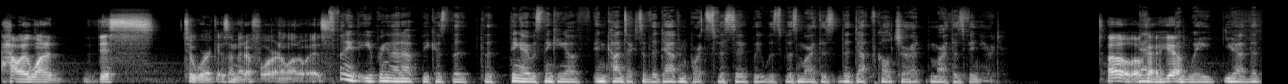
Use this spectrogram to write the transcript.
how I wanted this to work as a metaphor in a lot of ways. It's funny that you bring that up because the, the thing I was thinking of in context of the Davenport specifically was was Martha's the deaf culture at Martha's Vineyard. Oh, okay, and yeah. The way you have the,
